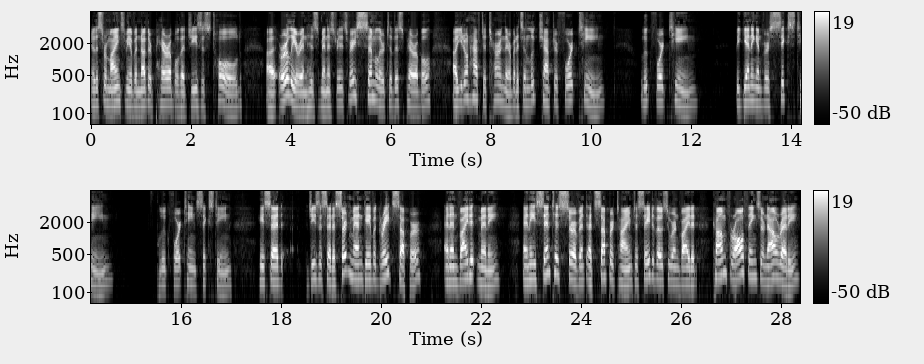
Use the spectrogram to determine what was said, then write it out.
You know, this reminds me of another parable that Jesus told uh, earlier in his ministry. It's very similar to this parable. Uh, you don't have to turn there, but it's in Luke chapter 14. Luke 14, beginning in verse 16. Luke 14, 16. He said, Jesus said, A certain man gave a great supper and invited many, and he sent his servant at supper time to say to those who were invited, Come, for all things are now ready.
